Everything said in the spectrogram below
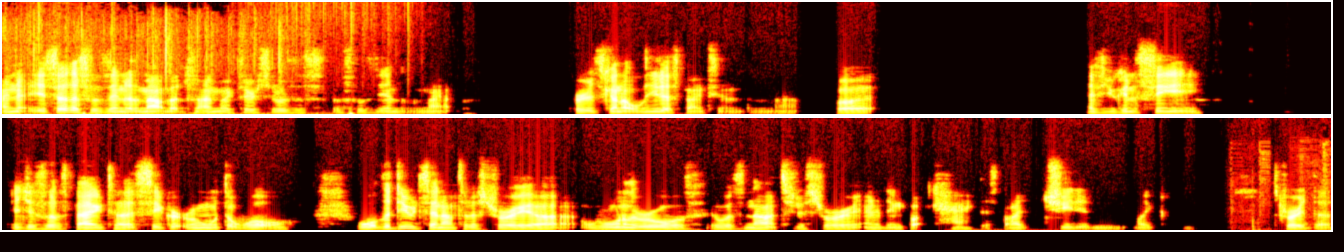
I know it said this was the end of the map that time back there, so this this was the end of the map. Or it's gonna lead us back to the end of the map. But as you can see, it just leads back to that secret room with the wool. Well, the dude sent out to destroy, uh, one of the rules, it was not to destroy anything but cactus, but I cheated and, like, destroyed the,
